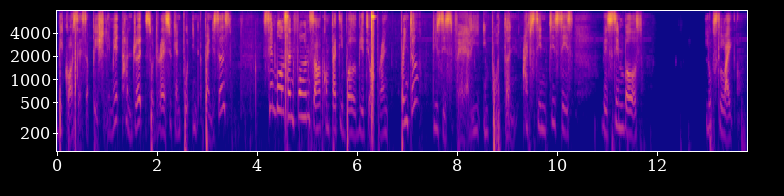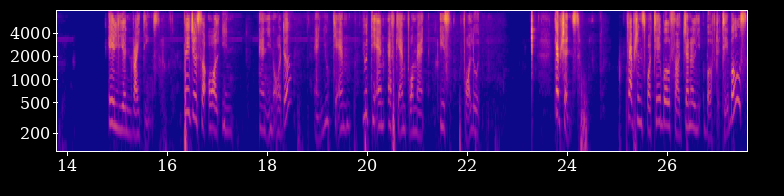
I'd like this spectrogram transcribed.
because there's a page limit 100 so the rest you can put in the appendices symbols and fonts are compatible with your print printer this is very important i've seen thesis with symbols looks like alien writings. Pages are all in and in order and UKM, UTM FKM format is followed. Captions. Captions for tables are generally above the tables.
